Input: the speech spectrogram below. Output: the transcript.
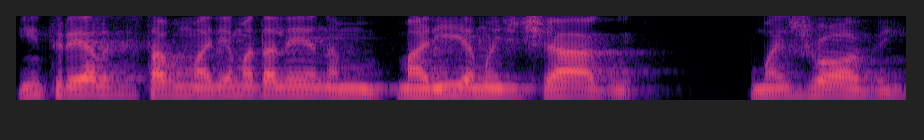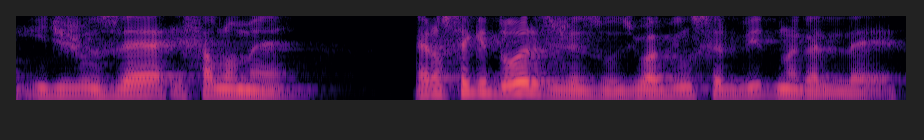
Entre elas estavam Maria Madalena, Maria, mãe de Tiago, o mais jovem, e de José e Salomé. Eram seguidores de Jesus e o haviam servido na Galiléia.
